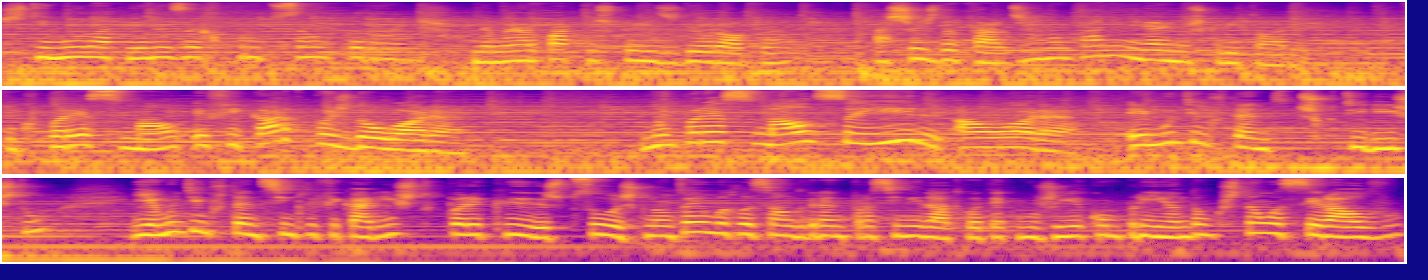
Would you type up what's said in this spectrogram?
estimula apenas a reprodução de padrões. Na maior parte dos países da Europa, às seis da tarde já não está ninguém no escritório o que parece mal é ficar depois da hora. Não parece mal sair à hora. É muito importante discutir isto e é muito importante simplificar isto para que as pessoas que não têm uma relação de grande proximidade com a tecnologia compreendam que estão a ser alvo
